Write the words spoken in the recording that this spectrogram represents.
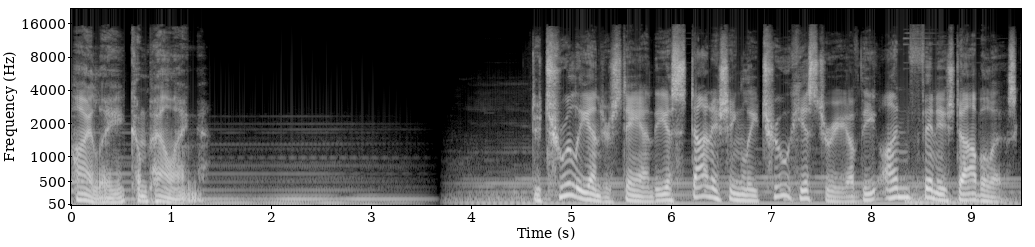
highly compelling. To truly understand the astonishingly true history of the unfinished obelisk,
